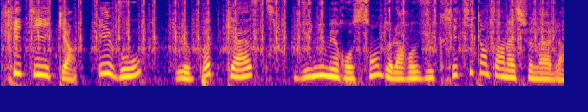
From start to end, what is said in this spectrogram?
Critique et vous, le podcast du numéro 100 de la revue Critique internationale.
